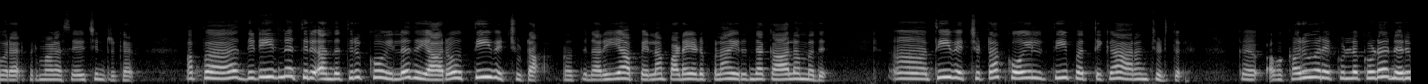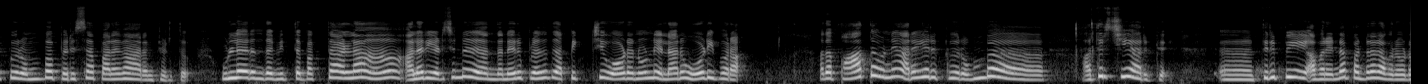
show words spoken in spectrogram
போகிறார் பெருமாளை சேவிச்சுன்னு இருக்கார் அப்போ திடீர்னு திரு அந்த திருக்கோயிலில் அது யாரோ தீ வச்சுட்டா. அது நிறையா அப்போல்லாம் படையெடுப்புலாம் இருந்த காலம் அது. தீ வச்சுட்டா கோயில் தீ பற்றிக்க ஆரம்பிச்சிடுது க அவள் கருவறைக்குள்ளே கூட நெருப்பு ரொம்ப பெருசாக பரவ ஆரம்பிச்சிடுது உள்ளே இருந்த மித்த பக்தாலாம் அலறி அடிச்சுன்னு அந்த நெருப்புலேருந்து தப்பிச்சு ஓடணும்னு எல்லாரும் ஓடி போகிறா அதை பார்த்த உடனே அரையருக்கு ரொம்ப அதிர்ச்சியாக இருக்குது திருப்பி அவர் என்ன பண்ணுறார் அவரோட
